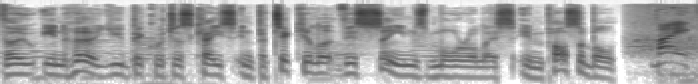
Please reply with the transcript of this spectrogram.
though in her ubiquitous case in particular, this seems more or less impossible. Mike,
